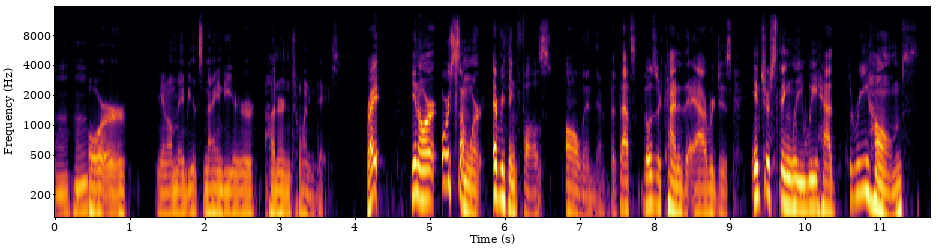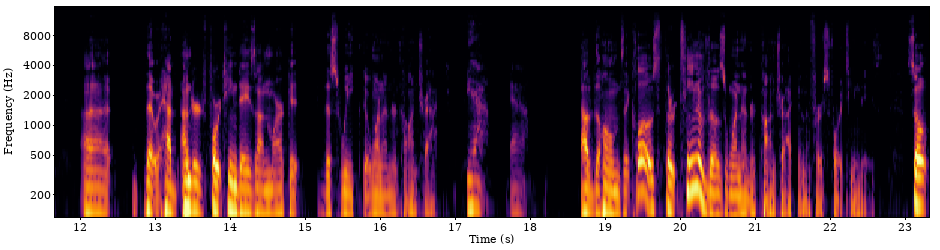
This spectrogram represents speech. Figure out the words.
Mm-hmm. or, you know, maybe it's 90 or 120 days, right? You know, or, or somewhere everything falls all in there, but that's those are kind of the averages. Interestingly, we had three homes uh, that had under 14 days on market this week that went under contract. Yeah, yeah. Of the homes that closed, 13 of those went under contract in the first 14 days. So,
